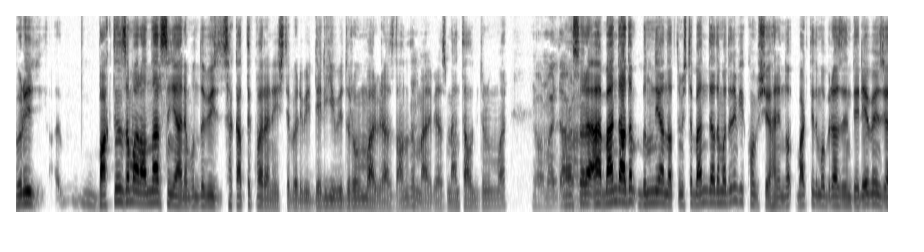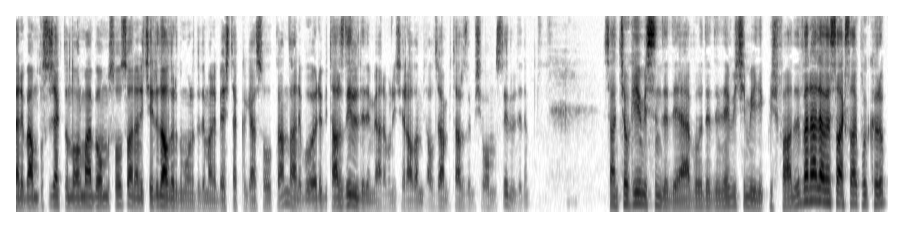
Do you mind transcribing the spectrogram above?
böyle baktığın zaman anlarsın yani bunda bir sakatlık var hani işte böyle bir deli gibi bir durum var biraz da anladın mı? Yani biraz mental bir durum var. Normal Ondan davranmıyor. sonra ha, ben de adam bunu niye anlattım işte ben de adama dedim ki komşuya hani no- bak dedim o biraz dedim deliye benziyor hani ben bu sıcakta normal bir olmuş olsa hani içeri de alırdım onu dedim hani 5 dakika gel soluklan da hani bu öyle bir tarz değil dedim yani bunu içeri alam alacağım bir tarzda bir şey olması değil dedim. Sen çok iyiymişsin dedi ya bu dedi ne biçim iyilikmiş falan dedi. Ben hala ve sak sak bakıyorum.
